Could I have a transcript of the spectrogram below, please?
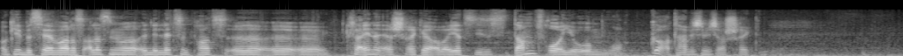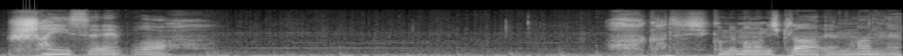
Okay, bisher war das alles nur in den letzten Parts äh, äh, äh, kleine Erschrecker, aber jetzt dieses Dampfrohr hier oben. Oh Gott, habe ich mich erschreckt. Scheiße, ey. Boah. Oh Gott, ich komme immer noch nicht klar, ey. Mann, ey.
